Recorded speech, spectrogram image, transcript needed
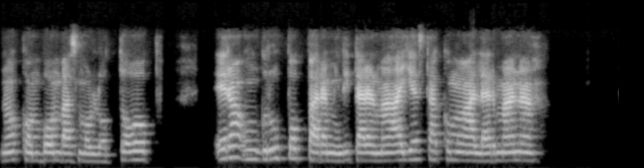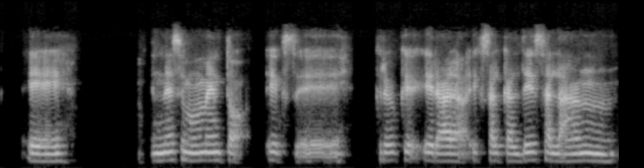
¿no? Con bombas molotov. Era un grupo paramilitar armado. Ahí está como a la hermana eh, en ese momento, eh, creo que era exalcaldesa, la han,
